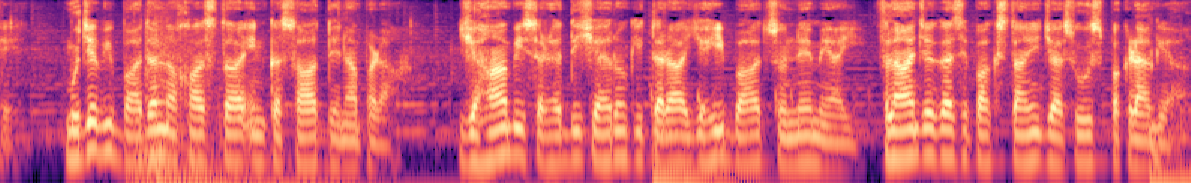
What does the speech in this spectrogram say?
थे। मुझे भी बादल नखास्ता इनका साथ देना पड़ा। यहाँ भी सरहदी शहरों की तरह यही बात सुनने में आई। फलां जगह से पाकिस्तानी जासूस पकड़ा गया।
